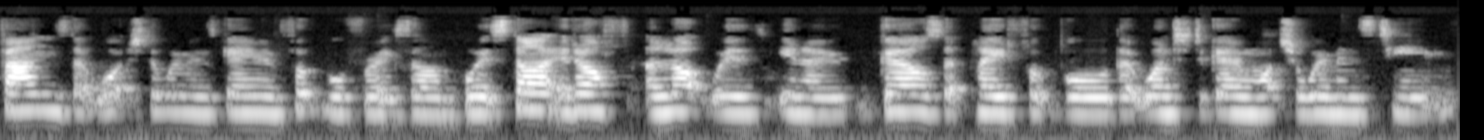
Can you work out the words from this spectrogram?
fans that watch the women's game in football, for example. It started off a lot with, you know, girls that played football that wanted to go and watch a women's team.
